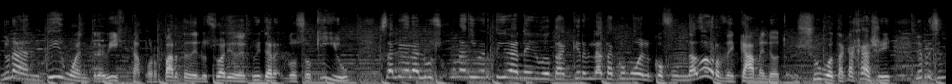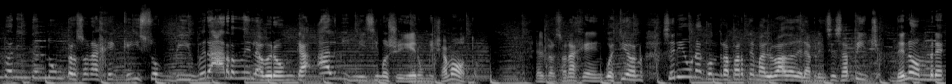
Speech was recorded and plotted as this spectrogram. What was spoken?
de una antigua entrevista por parte del usuario de Twitter Gozokiyu, salió a la luz una divertida anécdota que relata cómo el cofundador de Camelot, Shugo Takahashi, le presentó a Nintendo un personaje que hizo vibrar de la bronca al mismísimo Shigeru Miyamoto. El personaje en cuestión sería una contraparte malvada de la princesa Peach, de nombre,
